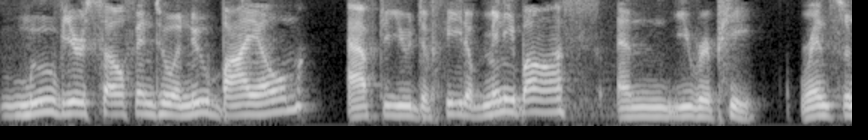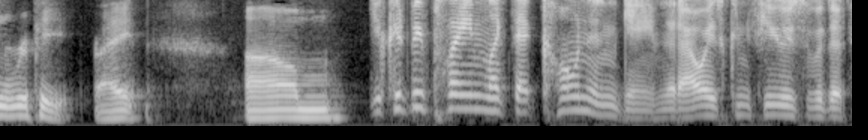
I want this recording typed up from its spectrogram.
move yourself into a new biome after you defeat a mini boss, and you repeat, rinse and repeat, right? Um, You could be playing like that Conan game that I always confuse with it.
